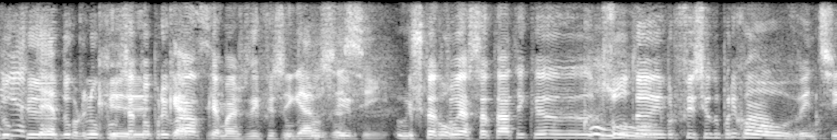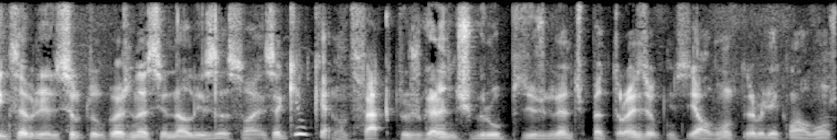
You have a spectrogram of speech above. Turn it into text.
do que, do que no setor privado, dizer, que é mais difícil de conseguir. Assim, e, portanto, com, essa tática resulta em benefício do privado. Com o 25 de Abril, e sobretudo com as nacionalizações, aquilo que eram, de facto, os grandes grupos e os grandes patrões, eu conheci alguns, trabalhei com alguns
